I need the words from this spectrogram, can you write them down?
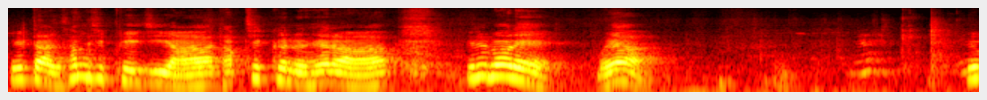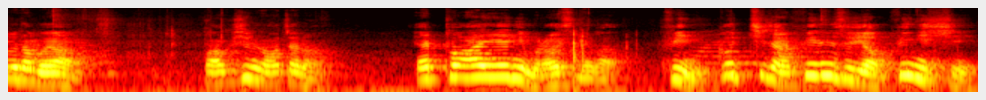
일단 30페이지야. 답 체크는 해라. 1번에 뭐야? 1번 답 뭐야? 아, 그 시험 나왔잖아. FIN이 뭐라고 했어, 내가? fin. 끝이잖아. fin 수형. finish.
